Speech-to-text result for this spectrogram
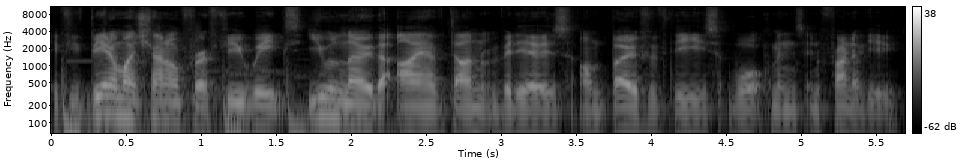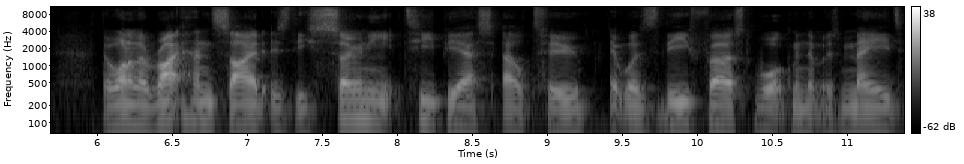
If you've been on my channel for a few weeks, you will know that I have done videos on both of these Walkmans in front of you. The one on the right hand side is the Sony TPS L2. It was the first Walkman that was made.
